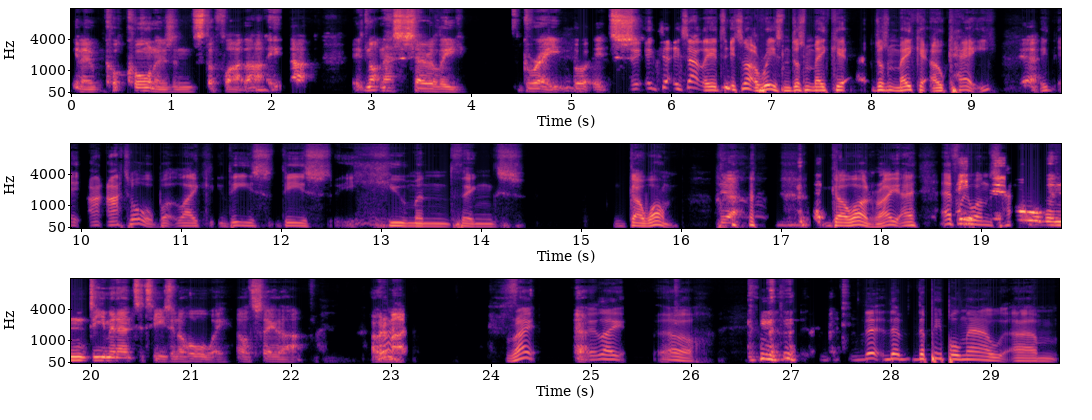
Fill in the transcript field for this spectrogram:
you know cut corners and stuff like that. It, that it's not necessarily great, but it's exactly it's, it's not a reason. Doesn't make it doesn't make it okay. Yeah, it, it, at all. But like these these human things go on. Yeah, go on. Right. everyone's more than demon entities in a hallway. I'll say that. I would right. imagine. Right. Yeah. Like oh. the the the people now um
